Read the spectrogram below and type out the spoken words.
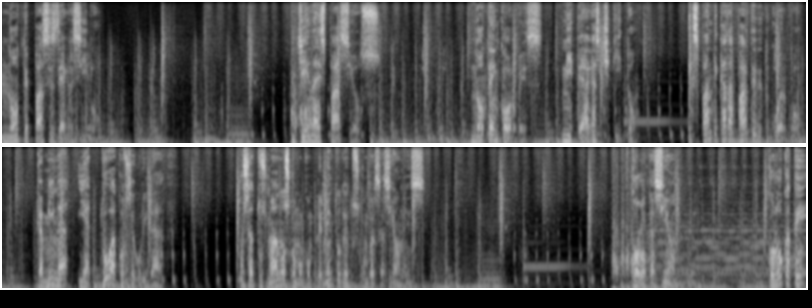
no te pases de agresivo. Llena espacios. No te encorves, ni te hagas chiquito. Expande cada parte de tu cuerpo. Camina y actúa con seguridad. Usa tus manos como complemento de tus conversaciones. Colocación. Colócate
